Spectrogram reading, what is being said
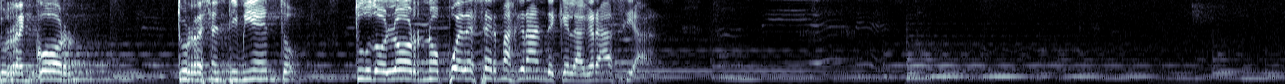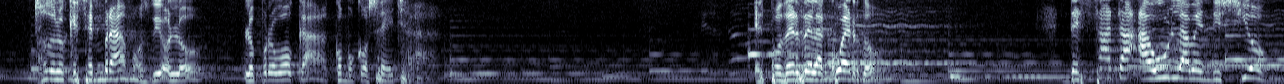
Tu rencor, tu resentimiento, tu dolor no puede ser más grande que la gracia. Todo lo que sembramos, Dios lo, lo provoca como cosecha. El poder del acuerdo desata aún la bendición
